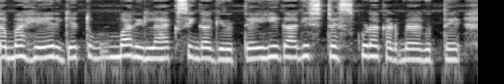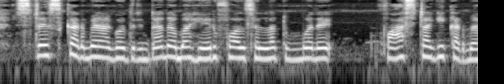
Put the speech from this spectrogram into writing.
ನಮ್ಮ ಹೇರ್ಗೆ ತುಂಬ ರಿಲ್ಯಾಕ್ಸಿಂಗ್ ಆಗಿರುತ್ತೆ. ಹೀಗಾಗಿ ಸ್ಟ್ರೆಸ್ ಕೂಡ ಕಡಿಮೆ ಆಗುತ್ತೆ. ಸ್ಟ್ರೆಸ್ ಕಡಿಮೆ ಆಗೋದ್ರಿಂದ ನಮ್ಮ ಹೇರ್ ಫಾಲ್ಸ್ ಎಲ್ಲ ತುಂಬಾ ಫಾಸ್ಟಾಗಿ ಕಡಿಮೆ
